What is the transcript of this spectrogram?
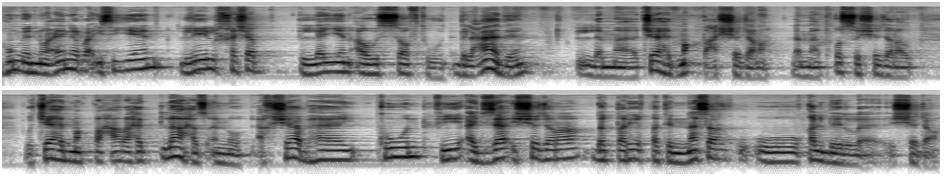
هم النوعين الرئيسيين للخشب اللين أو ال softwood بالعادة لما تشاهد مقطع الشجرة لما تقص الشجرة وتشاهد مقطعها راح تلاحظ إنه الأخشاب هاي تكون في أجزاء الشجرة بطريقة النسغ وقلب الشجرة.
